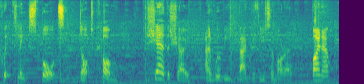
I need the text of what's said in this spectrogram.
quicklinksports.com. Share the show, and we'll be back with you tomorrow. Bye now.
